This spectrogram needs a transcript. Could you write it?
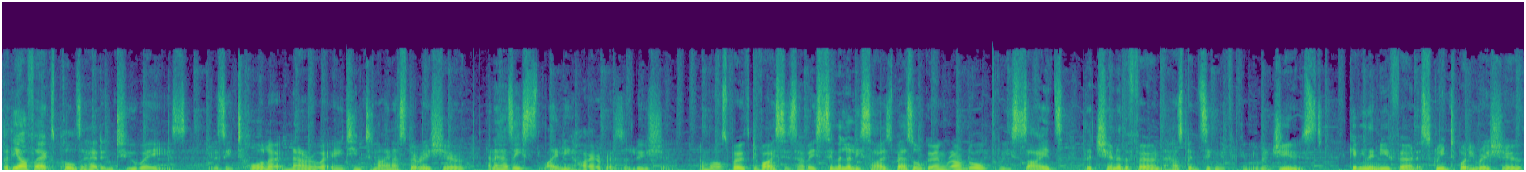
but the Alpha X pulls ahead in two ways. It is a taller, narrower 18 to 9 aspect ratio, and it has a slightly higher resolution. And whilst both devices have a similarly sized bezel going around all three sides, the chin of the phone has been significantly reduced, giving the new phone a screen to body ratio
